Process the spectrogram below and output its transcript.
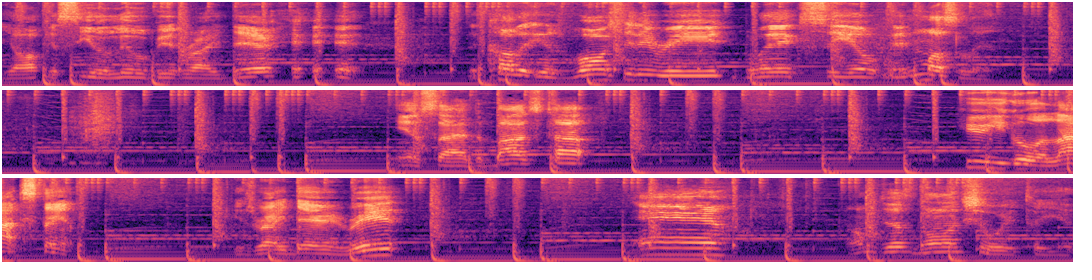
Y'all can see a little bit right there. the color is varsity red, black, silk, and muslin. Inside the box top. Here you go, a lot stamp. It's right there in red. And I'm just gonna show it to you.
